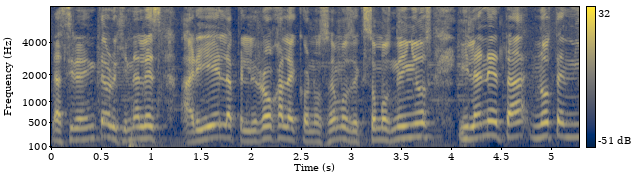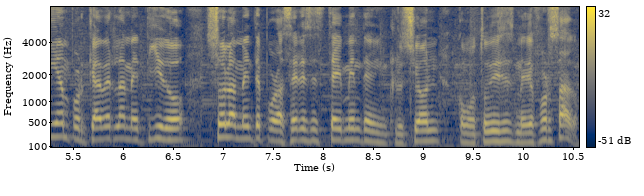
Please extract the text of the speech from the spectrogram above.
La sirenita original es Ariel, la pelirroja, la que conocemos de que somos niños. Y la neta, no tenían por qué haberla metido solamente por hacer ese statement de inclusión, como tú dices, medio forzado.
